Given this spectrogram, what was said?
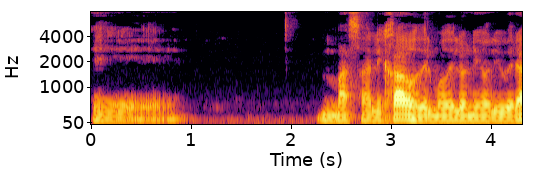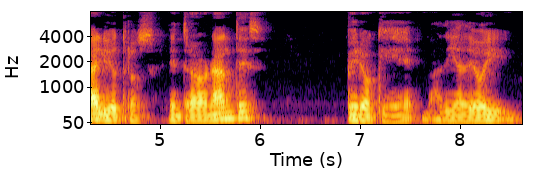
eh, más alejados del modelo neoliberal y otros entraron antes, pero que a día de hoy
